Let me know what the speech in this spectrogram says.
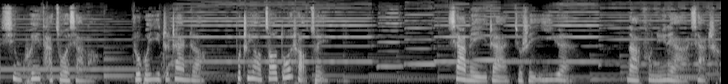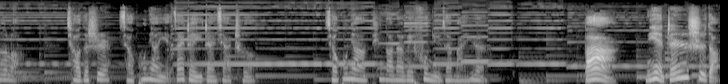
幸亏他坐下了，如果一直站着。不知要遭多少罪。下面一站就是医院，那父女俩下车了。巧的是，小姑娘也在这一站下车。小姑娘听到那位妇女在埋怨：“爸，你也真是的，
